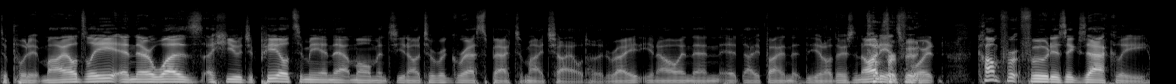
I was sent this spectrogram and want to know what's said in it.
to put it mildly. And there was a huge appeal to me in that moment, you know, to regress back to my childhood, right? You know, and then it, I find that, you know, there's an audience for it. Comfort food is exactly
